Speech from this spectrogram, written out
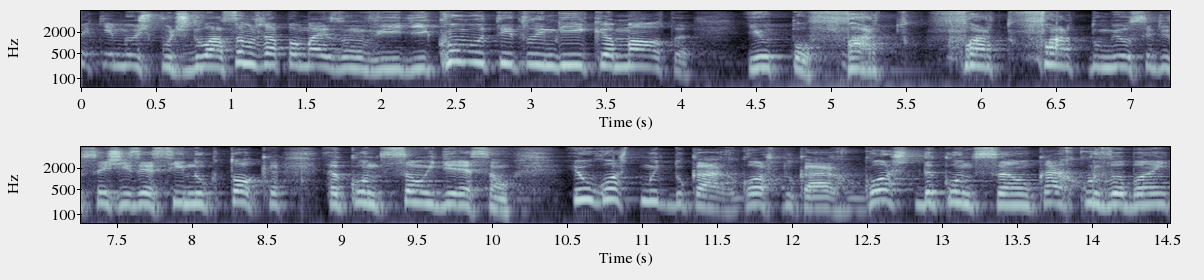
É que é, meus putos do ação já para mais um vídeo e como o título indica, malta, eu estou farto, farto, farto do meu 106XSI no que toca a condução e direção. Eu gosto muito do carro, gosto do carro, gosto da condução, o carro curva bem,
